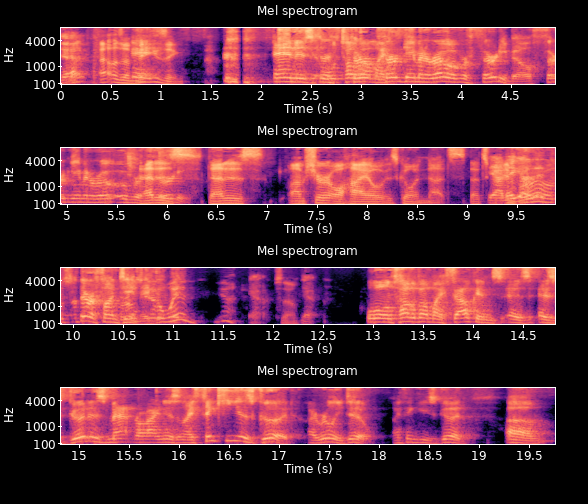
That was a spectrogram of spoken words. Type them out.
Yeah. That was amazing. And is Third, we'll talk third, about my third game in a row over 30, Bill. Third game in a row over That 30. is that is I'm sure Ohio is going nuts. That's yeah, great. they And got Burrow's, they're a fun team. Burrow's They got to win. Yeah. Yeah. So Yeah. Well, and talk about my Falcons as as good as Matt Ryan is, and I think he is good. I really do. I think he's good. Um,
